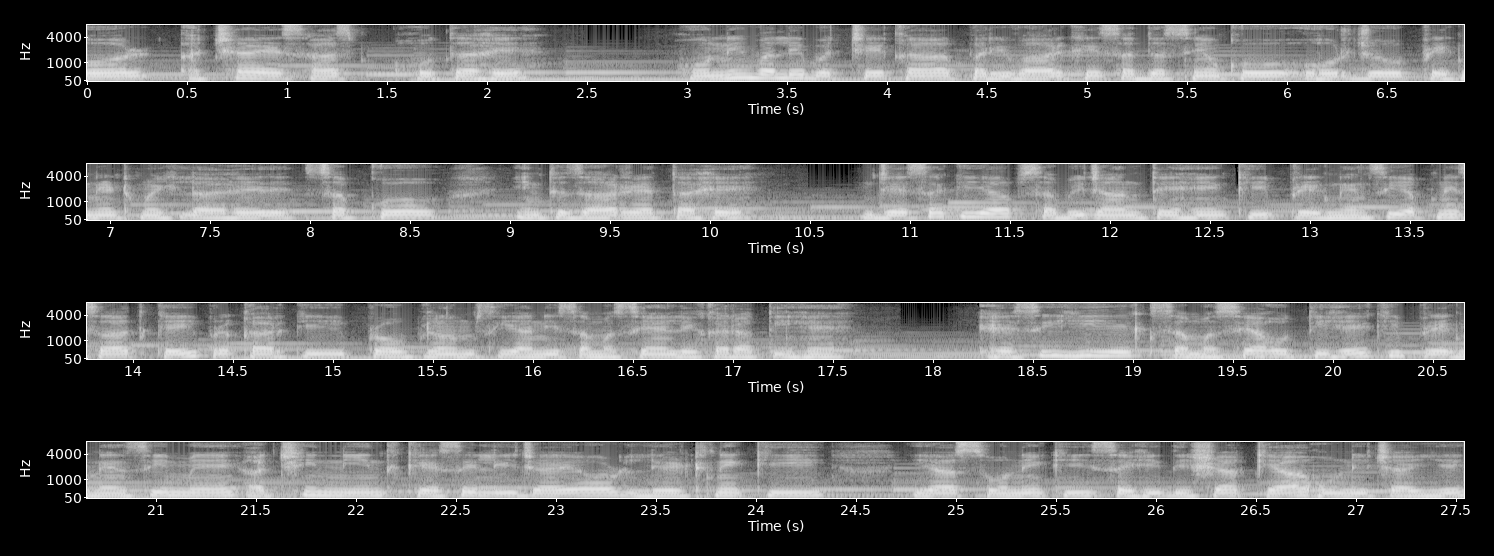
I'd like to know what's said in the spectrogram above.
और अच्छा एहसास होता है। होने वाले बच्चे का परिवार के सदस्यों को और जो प्रेग्नेंट महिला है, सबको इंतज़ार रहता है। जैसा कि आप सभी जानते हैं कि प्रेगनेंसी अपने साथ कई प्रकार की प्रॉब्लम्स यानी समस्याएँ लेकर आती हैं। ऐसी ही एक समस्या होती है कि प्रेगनेंसी में अच्छी नींद कैसे ली जाए और लेटने की या सोने की सही दिशा क्या होनी चाहिए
